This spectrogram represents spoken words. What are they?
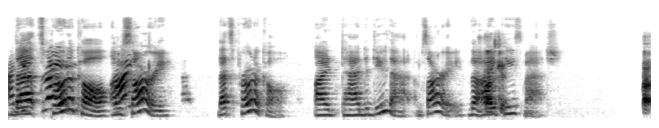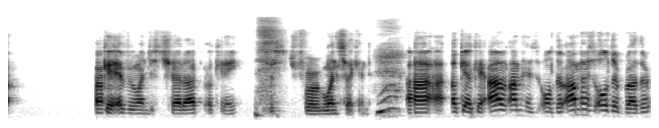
And That's blamed me, protocol. I'm right? sorry. That's protocol. I had to do that. I'm sorry. The Okay. IPs match. Uh, okay, everyone, just shut up. Okay, just for one second. Uh, okay, okay. I'm, I'm his older. I'm his older brother,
